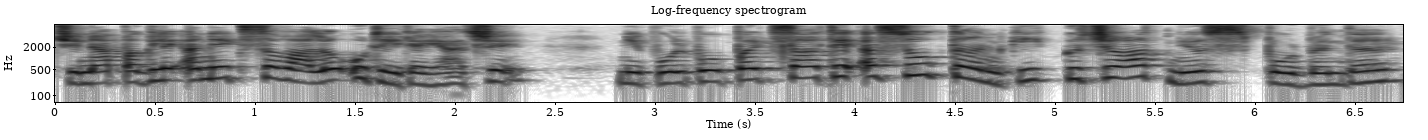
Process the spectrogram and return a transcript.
જેના પગલે અનેક સવાલો ઉઠી રહ્યા છે. નિપુલ પોપટ સાથે અશોક ધાનકી, ગુજરાત ન્યૂઝ પોરબંદર.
